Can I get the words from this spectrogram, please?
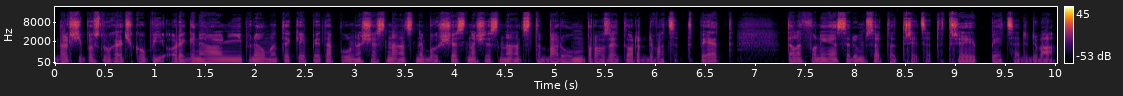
Další posluchač koupí originální pneumatiky 5,5 na 16 nebo 6 na 16 Barum Prozetor 25. Telefon je 733 502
